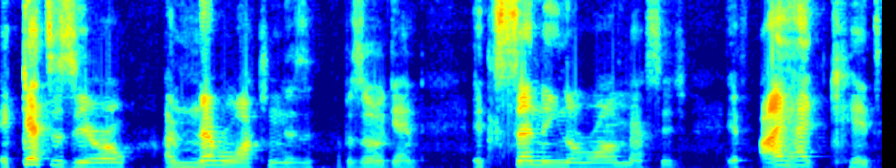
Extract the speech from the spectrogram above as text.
It gets a zero. I'm never watching this episode again. It's sending the wrong message. If I had kids,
